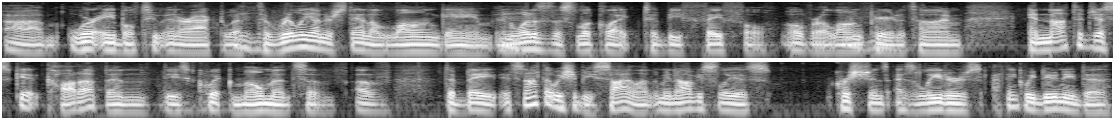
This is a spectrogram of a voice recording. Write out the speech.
um, we're able to interact with mm-hmm. to really understand a long game and mm-hmm. what does this look like to be faithful over a long mm-hmm. period of time and not to just get caught up in these quick moments of, of debate. It's not that we should be silent. I mean, obviously, as Christians, as leaders, I think we do need to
